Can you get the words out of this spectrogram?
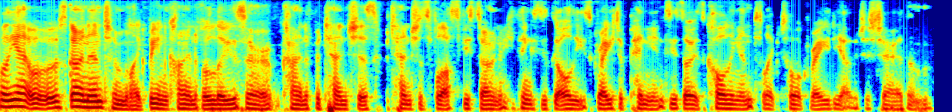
Well, yeah, well, it was going into him like being kind of a loser, kind of pretentious, pretentious philosophy stoner. He thinks he's got all these great opinions. He's always calling into like talk radio to share them.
